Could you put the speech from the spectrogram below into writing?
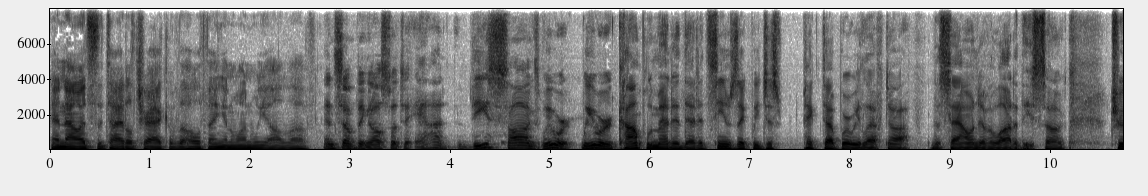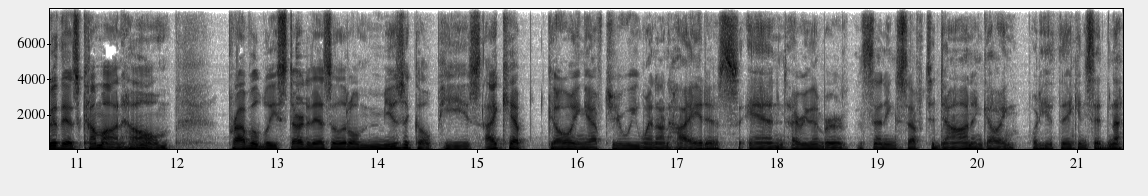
And now it's the title track of the whole thing and one we all love. And something also to add, these songs we were we were complimented that it seems like we just picked up where we left off, the sound of a lot of these songs. Truth is, Come On Home probably started as a little musical piece. I kept going after we went on hiatus and I remember sending stuff to Don and going, What do you think? And he said, nah,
